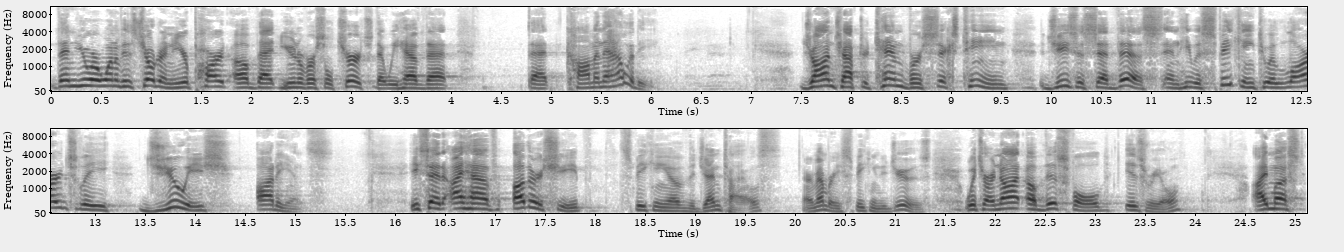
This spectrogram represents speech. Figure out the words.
then you are one of His children, and you're part of that universal church that we have that, that commonality. John chapter 10, verse 16, Jesus said this, and he was speaking to a largely Jewish audience. He said, I have other sheep, speaking of the Gentiles. I remember he's speaking to Jews, which are not of this fold, Israel. I must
